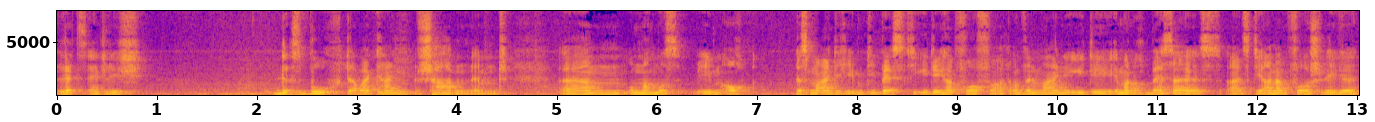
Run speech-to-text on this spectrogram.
letztendlich das Buch dabei keinen Schaden nimmt. Ähm, und man muss eben auch, das meinte ich eben, die beste Idee hat Vorfahrt. Und wenn meine Idee immer noch besser ist als die anderen Vorschläge,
